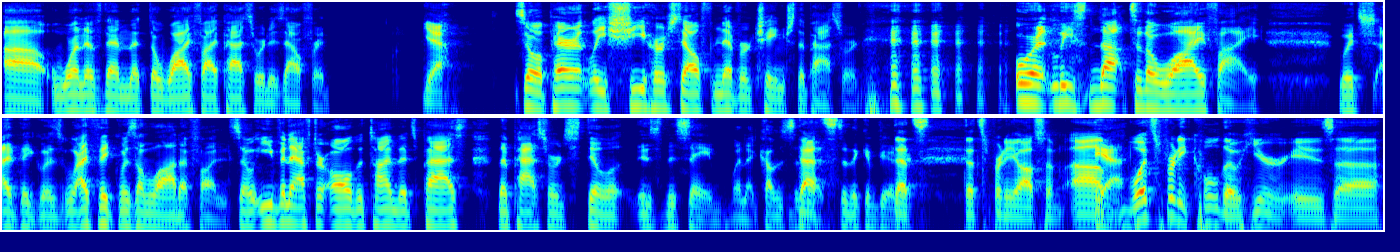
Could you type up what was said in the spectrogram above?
uh one of them that the Wi-Fi password is Alfred. Yeah. So apparently she herself never changed the password or at least not to the Wi-Fi which I think was I think was a lot of fun. So even after all the time that's passed, the password still is the same when it comes to That's- the, to the computer. That's that's pretty awesome. Um, Yeah. What's pretty cool though here is uh,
